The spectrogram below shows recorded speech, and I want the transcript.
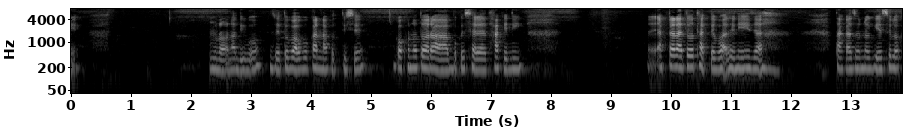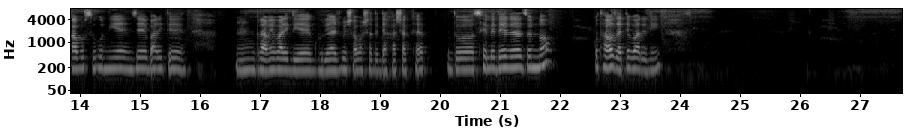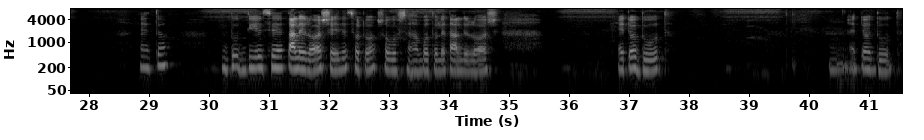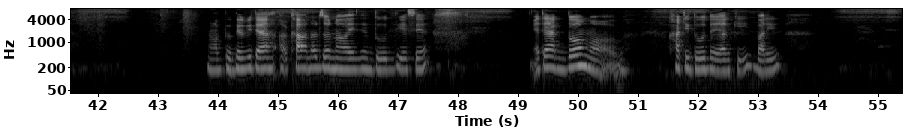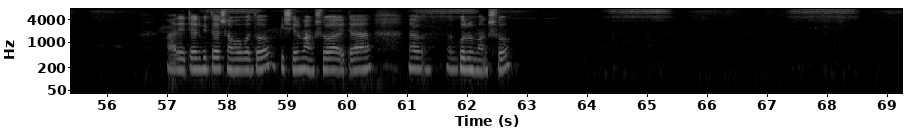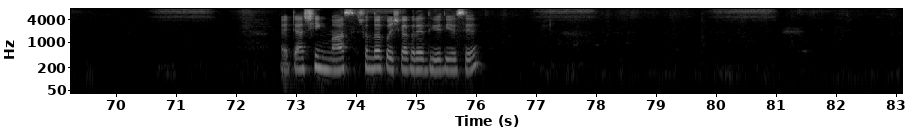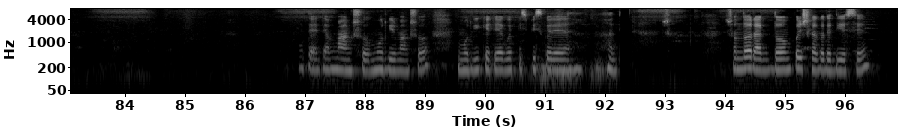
রওনা দিব। যেহেতু বাবু কান্না করতেছে, কখনো তো আর আব্বুকে ছেড়ে থাকেনি। একটা রাতেও থাকতে পারেনি, যা থাকার জন্য গিয়েছিল কাপড় চোপড় নিয়ে যে বাড়িতে গ্রামে বাড়ি দিয়ে ঘুরে আসবে, সবার সাথে দেখা সাক্ষাৎ। কিন্তু ছেলেদের জন্য কোথাও যেতে পারেনি। তো, দুধ দিয়েছে, তালের রস, এই যে ছোট সবুজ বোতলে তালের রস, এটাও দুধ। এটাও দুধ। আর দুধের পিঠা খাওয়ানোর জন্য এই যে দুধ দিয়েছে। এটা একদম খাঁটি দুধ আর কি বাড়ির। আর এটার ভিতর সম্ভবত কিসের মাংস? এটা গরুর মাংস। এটা শিং মাছ সুন্দর পরিষ্কার করে ধুয়ে দিয়েছে। এটা এটা মাংস, মুরগির মাংস। মুরগি কেটে একবার পিস পিস করে সুন্দর একদম পরিষ্কার করে দিয়েছে,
